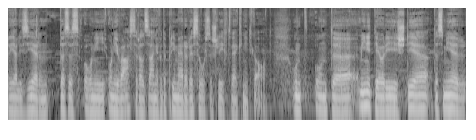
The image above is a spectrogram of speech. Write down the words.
realisieren, dass es ohne, ohne Wasser als eine der primären Ressourcen schlichtweg nicht geht. Und, und äh, meine Theorie ist die, dass wir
